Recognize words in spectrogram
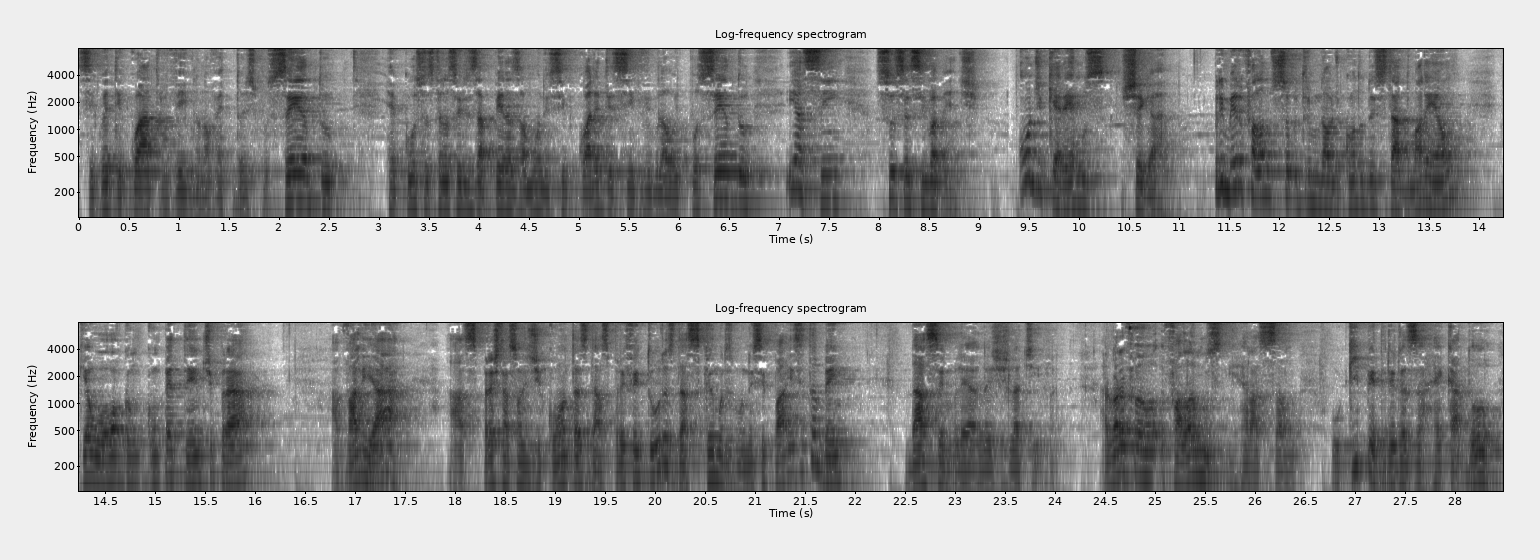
54,92%, recursos transferidos apenas ao município 45,8% e assim sucessivamente. Onde queremos chegar? Primeiro falamos sobre o Tribunal de Contas do Estado do Maranhão, que é o órgão competente para avaliar as prestações de contas das prefeituras, das câmaras municipais e também da Assembleia Legislativa. Agora falamos em relação ao que Pedreiras arrecadou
